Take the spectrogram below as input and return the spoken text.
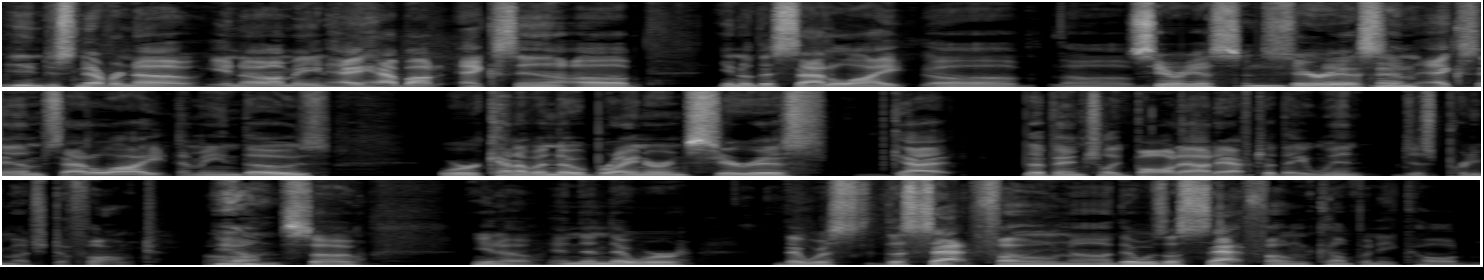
you just never know, you know. I mean, hey, how about XM uh you know, the satellite uh uh Sirius and Sirius XM. and XM satellite. I mean, those were kind of a no-brainer and Sirius got eventually bought out after they went just pretty much defunct. Yeah. Um, so, you know, and then there were there was the sat phone. Uh, there was a sat phone company called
